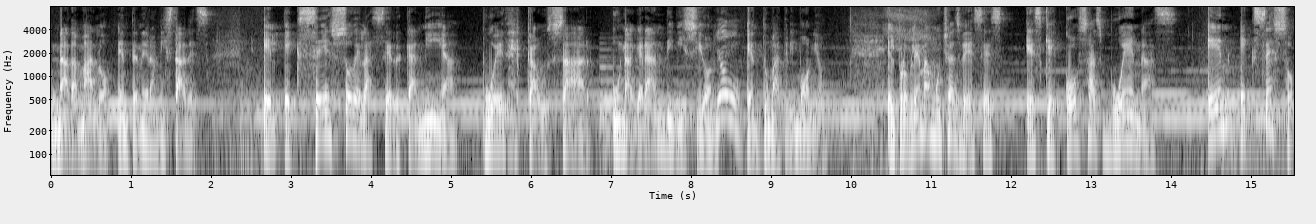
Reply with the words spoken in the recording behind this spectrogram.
nada malo en tener amistades. El exceso de la cercanía puede causar una gran división en tu matrimonio. El problema muchas veces es que cosas buenas en exceso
